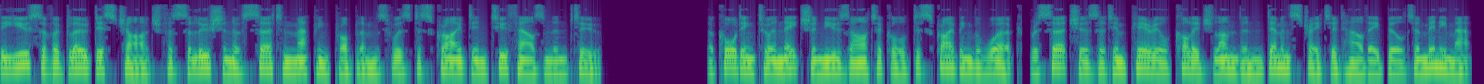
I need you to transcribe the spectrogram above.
The use of a glow discharge for solution of certain mapping problems was described in 2002. According to a Nature News article describing the work, researchers at Imperial College London demonstrated how they built a mini-map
